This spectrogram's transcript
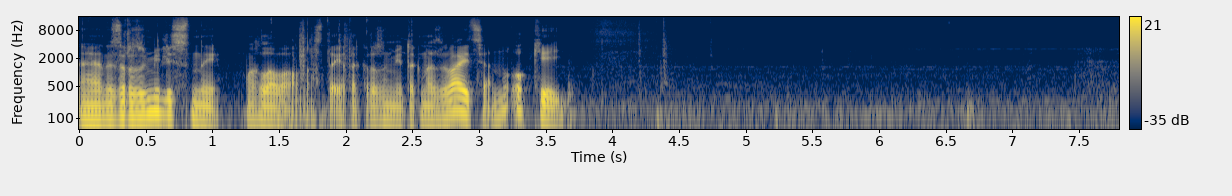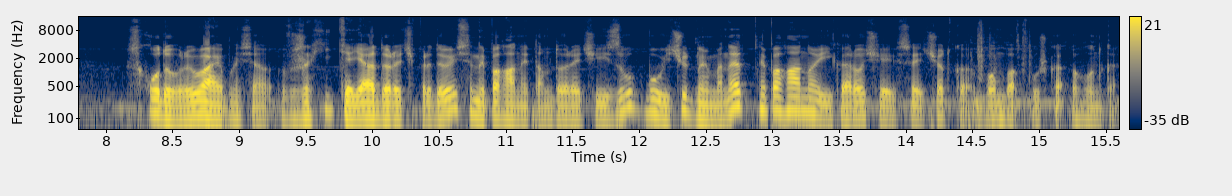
Е, Незрозумілі сни. Глава у нас, та, я так розумію, так називається. Ну окей. Сходу вриваємося в жахіття. Я, до речі, придивився, непоганий там, до речі, і звук був, і чутно і мене непогано, і коротше, і все чітко, бомба, пушка, гонка.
